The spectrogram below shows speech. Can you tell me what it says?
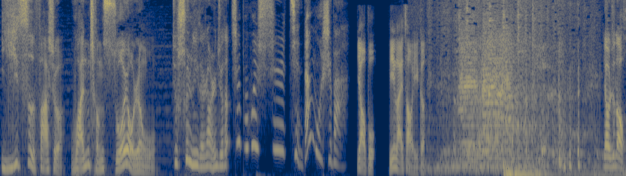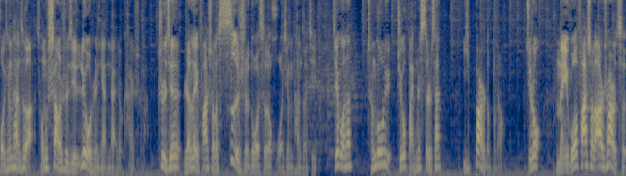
一次发射完成所有任务，就顺利的让人觉得这不会是简单模式吧？要不您来造一个？要知道，火星探测从上世纪六十年代就开始了，至今人类发射了四十多次的火星探测器，结果呢，成功率只有百分之四十三，一半都不到。其中，美国发射了二十二次，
